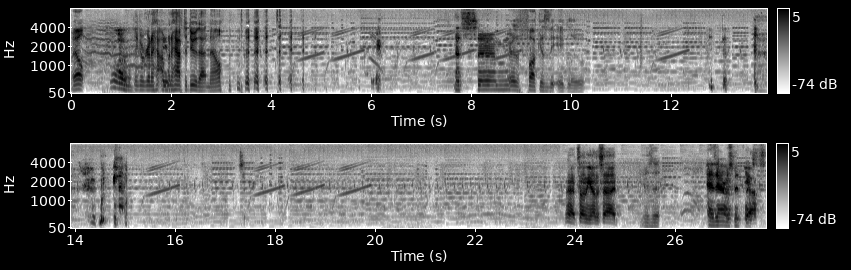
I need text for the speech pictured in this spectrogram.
well, I think we're gonna. Ha- I'm gonna have to do that now. That's um. Where the fuck is the igloo? It's on the other side. Is it? As Aerosmith Yeah. plays.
